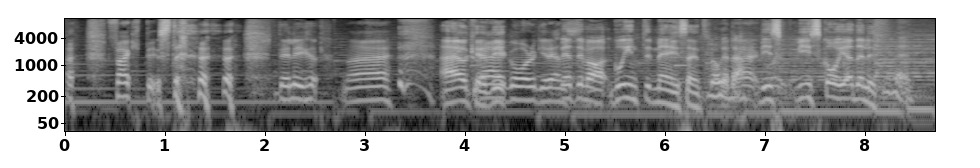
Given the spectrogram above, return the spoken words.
Faktiskt. det är liksom, nej, Nej okej, där vi, går gränsen. vet du vad? Gå inte med i scientologerna. Vi, vi skojade lite med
